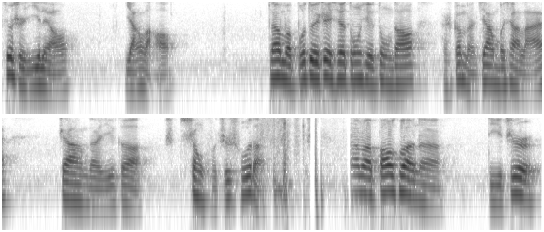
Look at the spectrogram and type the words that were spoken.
就是医疗、养老。那么不对这些东西动刀，是根本降不下来这样的一个政府支出的。那么包括呢，抵制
